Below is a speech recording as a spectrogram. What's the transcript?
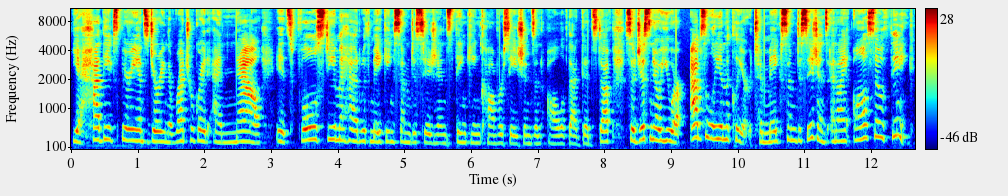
You had the experience during the retrograde, and now it's full steam ahead with making some decisions, thinking, conversations, and all of that good stuff. So just know you are absolutely in the clear to make some decisions. And I also think,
